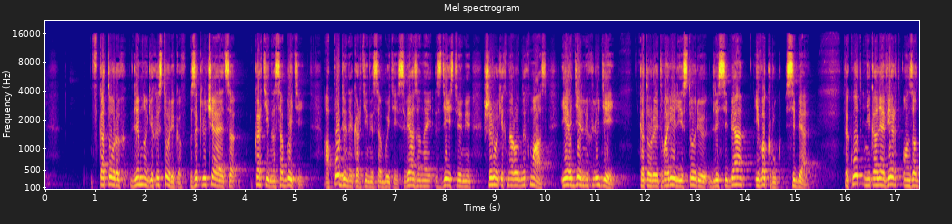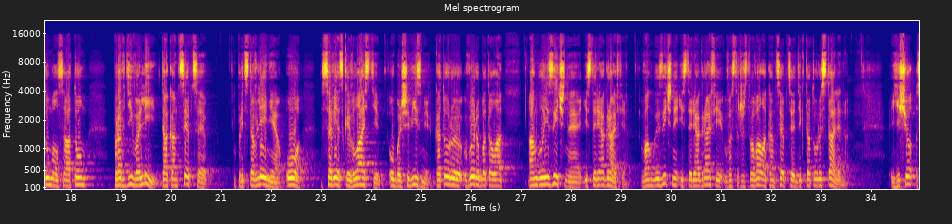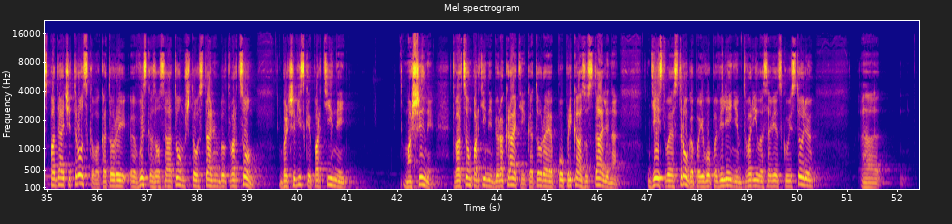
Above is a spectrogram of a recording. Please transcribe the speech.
в которых для многих историков заключается картина событий, а подлинной картины событий, связанной с действиями широких народных масс и отдельных людей, которые творили историю для себя и вокруг себя. Так вот, Николя Верт, он задумался о том, правдива ли та концепция представления о советской власти, о большевизме, которую выработала англоязычная историография. В англоязычной историографии восторжествовала концепция диктатуры Сталина. Еще с подачи Троцкого, который высказался о том, что Сталин был творцом большевистской партийной машины, творцом партийной бюрократии, которая по приказу Сталина, действуя строго по его повелениям, творила советскую историю, э,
